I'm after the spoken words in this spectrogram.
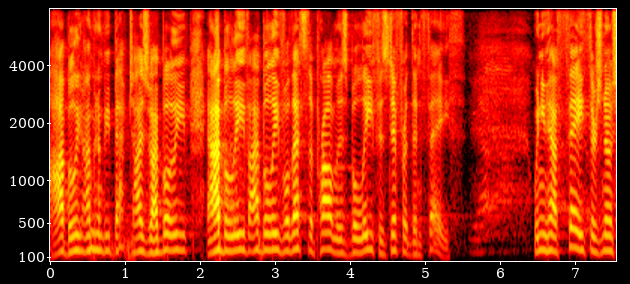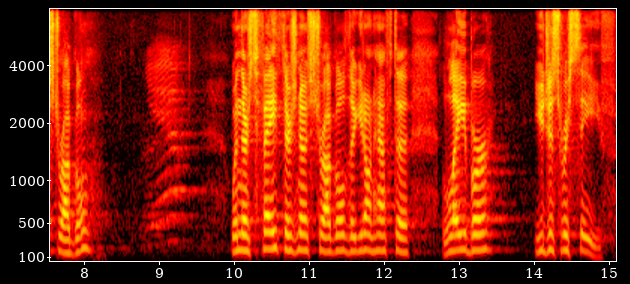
I believe I'm going to be baptized. I believe, I believe, I believe. Well, that's the problem is belief is different than faith. When you have faith, there's no struggle. When there's faith, there's no struggle, that you don't have to labor, you just receive.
